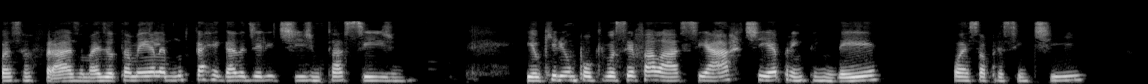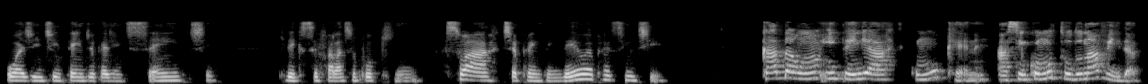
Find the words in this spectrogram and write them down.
com essa frase, mas eu também ela é muito carregada de elitismo, classismo. E eu queria um pouco que você falasse: a arte é para entender ou é só para sentir? Ou a gente entende o que a gente sente? Queria que você falasse um pouquinho. Sua arte é para entender ou é para sentir? Cada um entende a arte como quer, né? Assim como tudo na vida.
